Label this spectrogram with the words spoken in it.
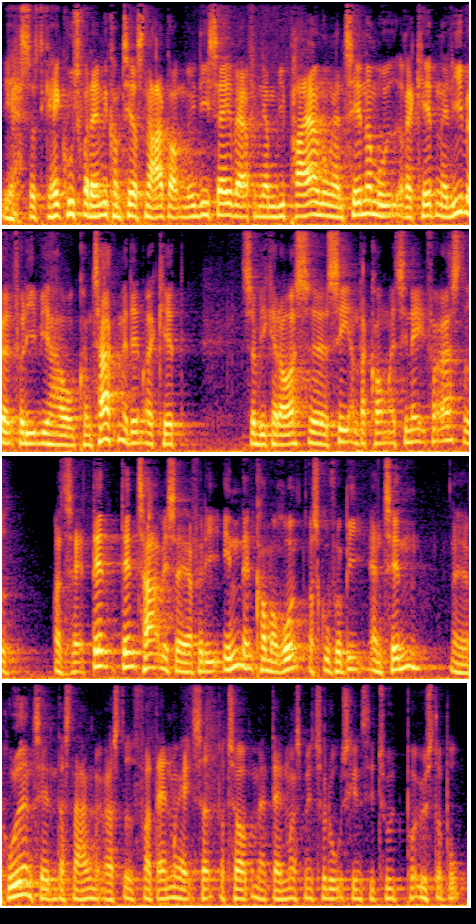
Ja, så kan jeg ikke huske, hvordan vi kom til at snakke om, men de sagde i hvert fald, at vi peger nogle antenner mod raketten alligevel, fordi vi har jo kontakt med den raket, så vi kan da også øh, se, om der kommer et signal fra Ørsted. Og sagde, den, den tager vi, sagde jeg, fordi inden den kommer rundt og skulle forbi antennen, øh, hovedantennen, der snakker med Ørsted fra Danmark af, sad på toppen af Danmarks Meteorologiske Institut på Østerbro.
